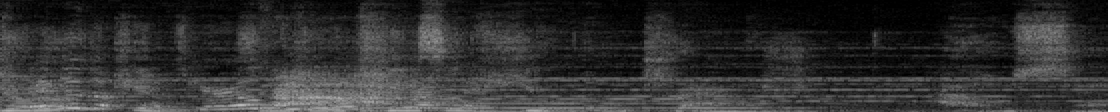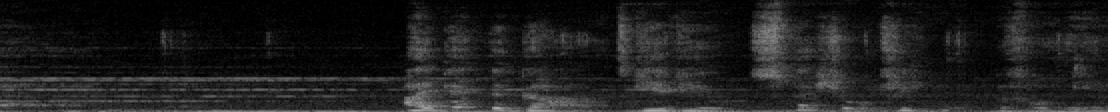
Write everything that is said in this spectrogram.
Your They do the kinsman Imperial sent you a piece of human trash. How sad. I bet the guards give you special treatment before the end.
